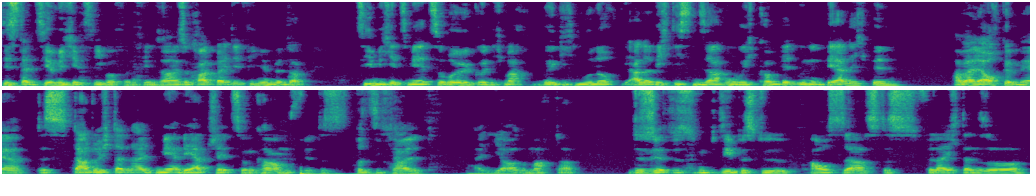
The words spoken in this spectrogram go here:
distanziere mich jetzt lieber von vielen Sachen. Also gerade bei Delfinien bin ich auch, ziehe mich jetzt mehr zurück und ich mache wirklich nur noch die allerwichtigsten Sachen, wo ich komplett unentbehrlich bin. Habe halt auch gemerkt, dass dadurch dann halt mehr Wertschätzung kam für das, was ich halt halt ja gemacht habe. Das ist jetzt das im Prinzip, was du aussagst, dass vielleicht dann so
